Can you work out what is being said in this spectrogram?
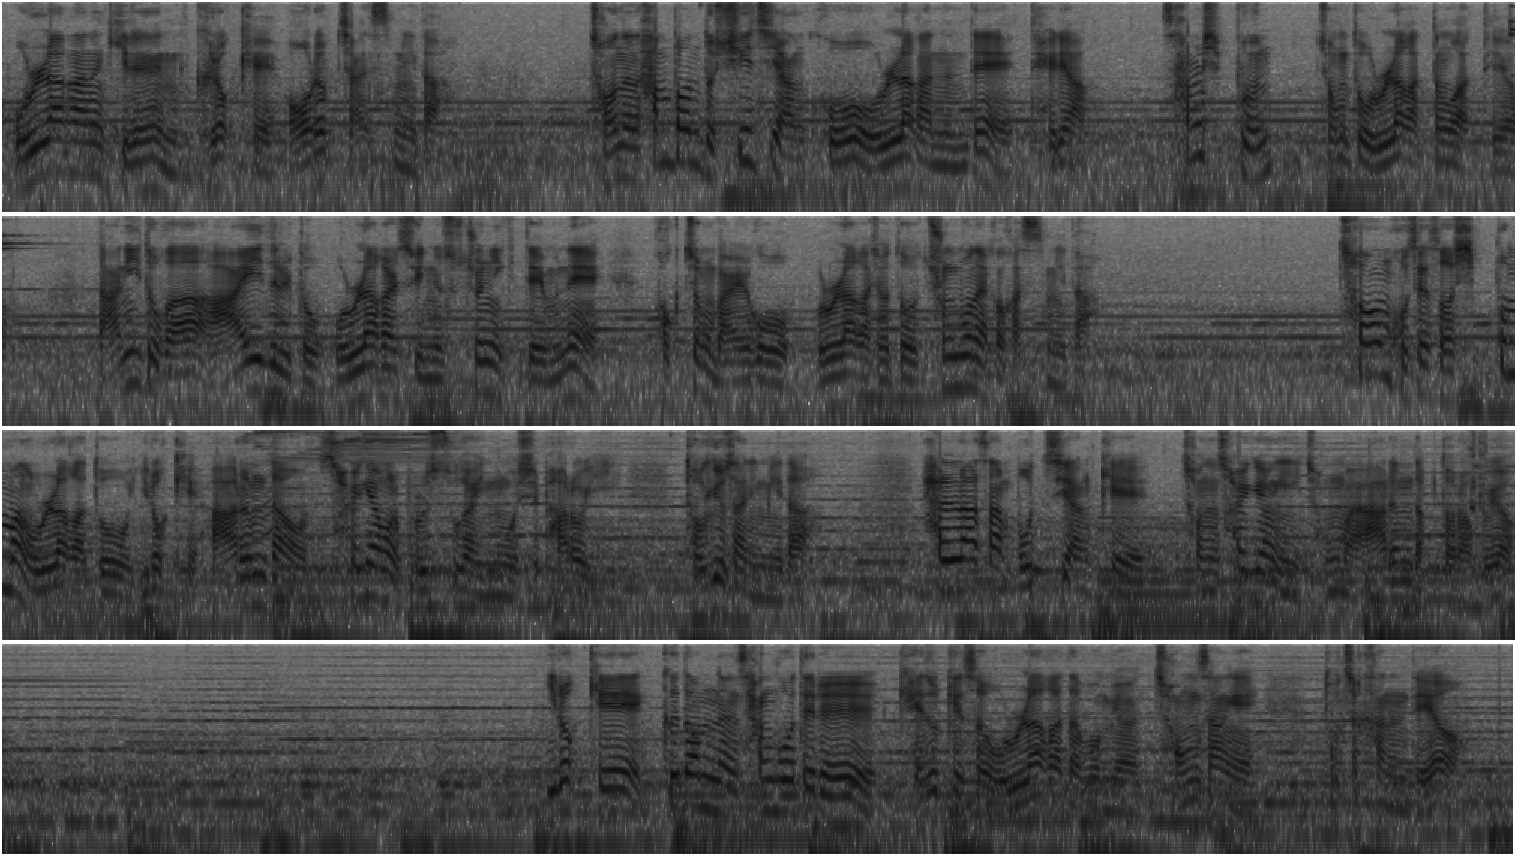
올라가는 길은 그렇게 어렵지 않습니다. 저는 한 번도 쉬지 않고 올라갔는데 대략 30분 정도 올라갔던 것 같아요. 난이도가 아이들도 올라갈 수 있는 수준이기 때문에 걱정 말고 올라가셔도 충분할 것 같습니다. 처음 곳에서 10분만 올라가도 이렇게 아름다운 설경을 볼 수가 있는 곳이 바로 이 덕유산입니다. 한라산 못지않게 저는 설경이 정말 아름답더라고요. 이렇게 끝없는 상고대를 계속해서 올라가다 보면 정상에 도착하는데요.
